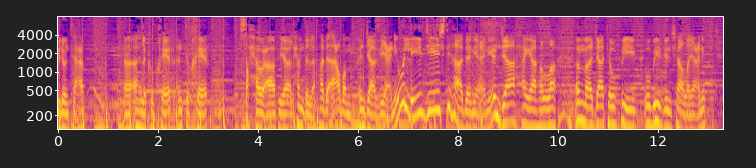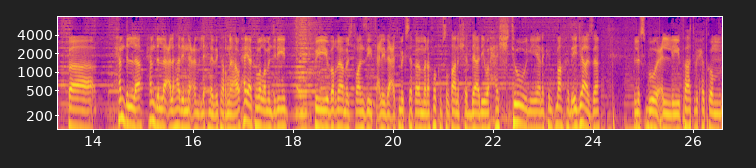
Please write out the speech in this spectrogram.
بدون تعب. أهلك بخير أنت بخير صحة وعافية. الحمد لله هذا أعظم إنجاز يعني واللي يجي اجتهادا يعني إن جاء حياه الله. أما جاء توفيق وبيجي إن شاء الله يعني. ف الحمد لله الحمد لله على هذه النعم اللي إحنا ذكرناها. وحياكم الله من جديد. في برنامج ترانزيت على إذاعة مكسف من أخوكم سلطان الشدادي وحشتوني. أنا كنت ماخذ إجازة الأسبوع اللي فات بحكم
